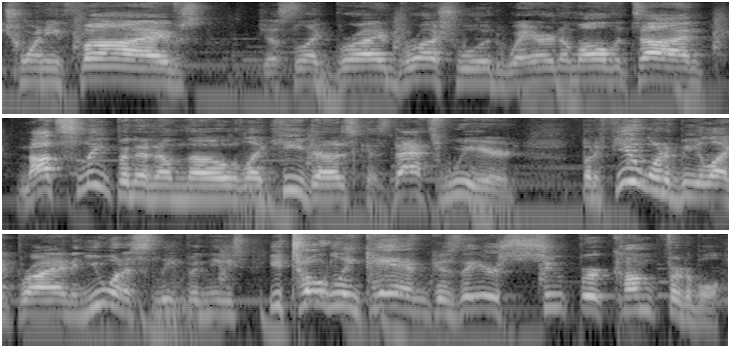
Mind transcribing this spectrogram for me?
E25s. Just like Brian Brushwood, wearing them all the time. Not sleeping in them though, like he does, because that's weird. But if you want to be like Brian and you want to sleep in these, you totally can, because they are super comfortable.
